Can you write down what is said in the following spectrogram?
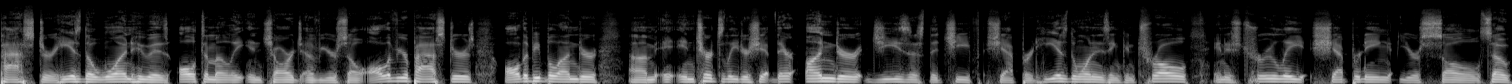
pastor. He is the one who is ultimately in charge of your soul. All of your pastors, all the people under um, in church leadership, they're under Jesus, the chief shepherd. He is the one who is in control and is truly shepherding your soul. So,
